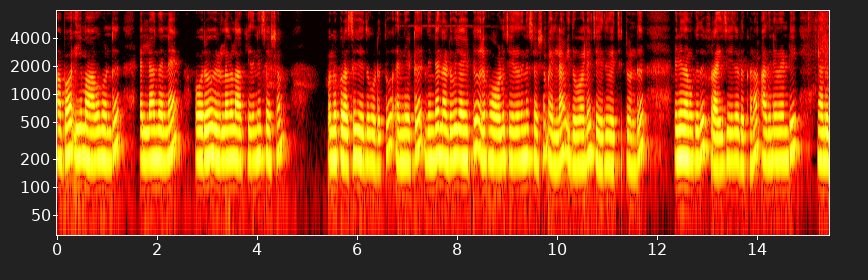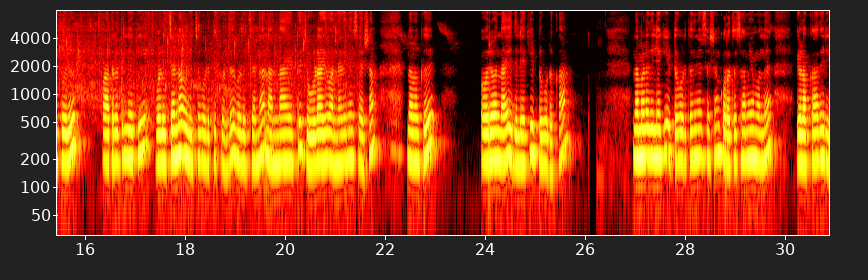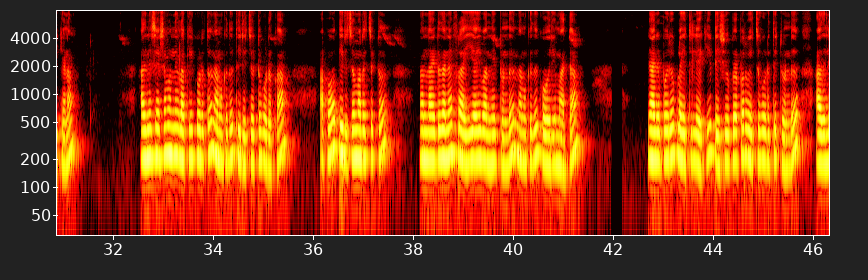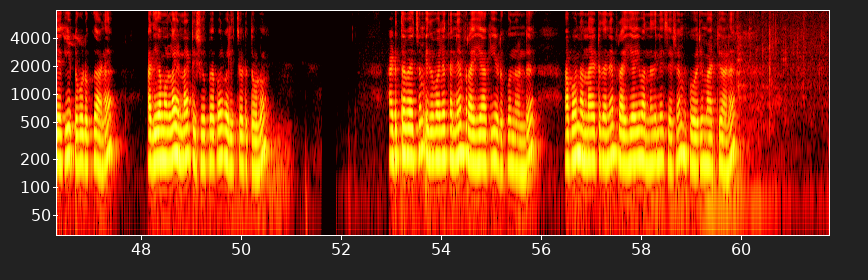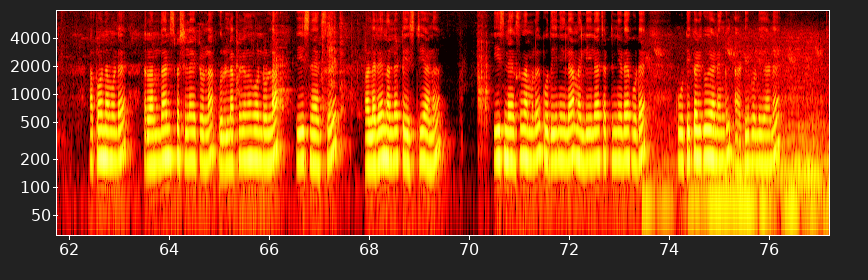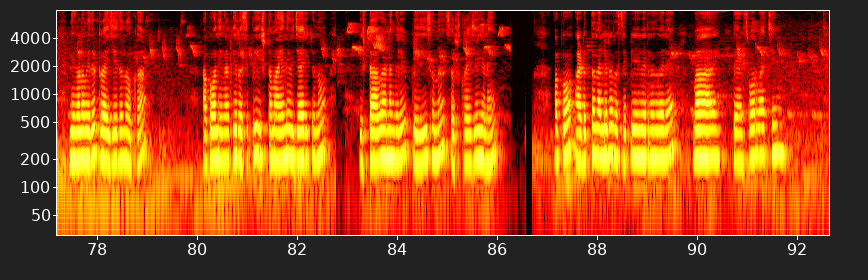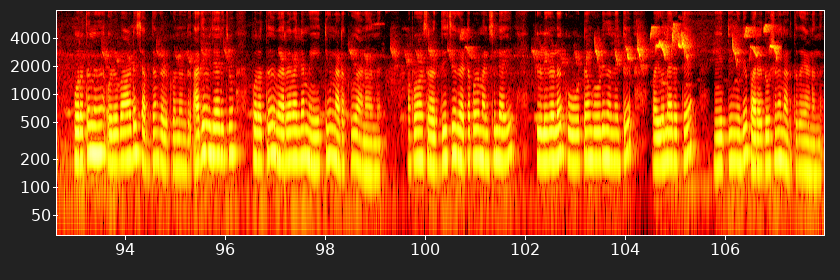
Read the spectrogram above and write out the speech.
അപ്പോൾ ഈ മാവ് കൊണ്ട് എല്ലാം തന്നെ ഓരോ ഉരുളകളാക്കിയതിന് ശേഷം ഒന്ന് പ്രസ് ചെയ്ത് കൊടുത്തു. എന്നിട്ട് ഇതിന്റെ നടുവിലായിട്ട് ഒരു ഹോൾ ചെയ്തതിന് ശേഷം എല്ലാം ഇതുപോലെ ചെയ്ത് വെച്ചിട്ടുണ്ട്. ഇനി നമുക്കിത് ഫ്രൈ ചെയ്തെടുക്കണം. അതിനുവേണ്ടി ഞാനിപ്പോൾ ഒരു പാത്രത്തിലേക്ക് വെളിച്ചെണ്ണ ഒഴിച്ച് കൊടുത്തിട്ടുണ്ട്. വെളിച്ചെണ്ണ നന്നായിട്ട് ചൂടായി വന്നതിന് ശേഷം നമുക്ക് ഓരോന്നായി ഇതിലേക്ക് ഇട്ട് കൊടുക്കാം. നമ്മളിതിലേക്ക് ഇട്ട് കൊടുത്തതിന് ശേഷം കുറച്ച് സമയം ഒന്ന് ഇളക്കാതിരിക്കണം. അതിനുശേഷം ഒന്ന് ഇളക്കി കൊടുത്ത് നമുക്കിത് തിരിച്ചിട്ട് കൊടുക്കാം. അപ്പോൾ തിരിച്ചു മറിച്ചിട്ട് നന്നായിട്ട് തന്നെ ഫ്രൈ ആയി വന്നിട്ടുണ്ട്. നമുക്കിത് കോരി മാറ്റാം. ഞാനിപ്പോൾ ഒരു പ്ലേറ്റിലേക്ക് ടിഷ്യൂ പേപ്പർ വെച്ച് കൊടുത്തിട്ടുണ്ട്. അതിലേക്ക് ഇട്ട് കൊടുക്കുകയാണ്. അധികമുള്ള എണ്ണ ടിഷ്യൂ പേപ്പർ വലിച്ചെടുത്തോളും. അടുത്ത വേച്ചം ഇതുപോലെ തന്നെ ഫ്രൈ ആക്കി എടുക്കുന്നുണ്ട്. അപ്പോൾ നന്നായിട്ട് തന്നെ ഫ്രൈ ആയി വന്നതിന് ശേഷം കോരി മാറ്റുകയാണ്. അപ്പോൾ നമ്മുടെ റംദാൻ സ്പെഷ്യലായിട്ടുള്ള ഉരുളക്കിഴങ്ങ് കൊണ്ടുള്ള ഈ സ്നാക്സ് വളരെ നല്ല ടേസ്റ്റിയാണ്. ഈ സ്നാക്സ് നമ്മൾ പുതിനയില മല്ലിയില ചട്ടിനിയുടെ കൂടെ കൂട്ടിക്കഴിക്കുകയാണെങ്കിൽ അടിപൊളിയാണ്. നിങ്ങളും ഇത് ട്രൈ ചെയ്ത് നോക്കുക. അപ്പോൾ നിങ്ങൾക്ക് ഈ റെസിപ്പി ഇഷ്ടമായെന്ന് വിചാരിക്കുന്നു. ഇഷ്ടമാവുകയാണെങ്കിൽ പ്ലീസ് ഒന്ന് സബ്സ്ക്രൈബ് ചെയ്യണേ. അപ്പോൾ അടുത്ത നല്ലൊരു റെസിപ്പിയായി വരുന്നത് വരെ ബായ്. താങ്ക്സ് ഫോർ വാച്ചിങ് പുറത്തുനിന്ന് ഒരുപാട് ശബ്ദം കേൾക്കുന്നുണ്ട്. ആദ്യം വിചാരിച്ചു പുറത്ത് വേറെ വല്ല മീറ്റിംഗ് നടക്കുകയാണ് എന്ന്. അപ്പോൾ ശ്രദ്ധിച്ച് കേട്ടപ്പോൾ മനസ്സിലായി കിളികൾ കൂട്ടം കൂടി നിന്നിട്ട് വൈകുന്നേരത്തെ മീറ്റിങ്ങിൽ പരദൂഷണം നടത്തുകയാണെന്ന്.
